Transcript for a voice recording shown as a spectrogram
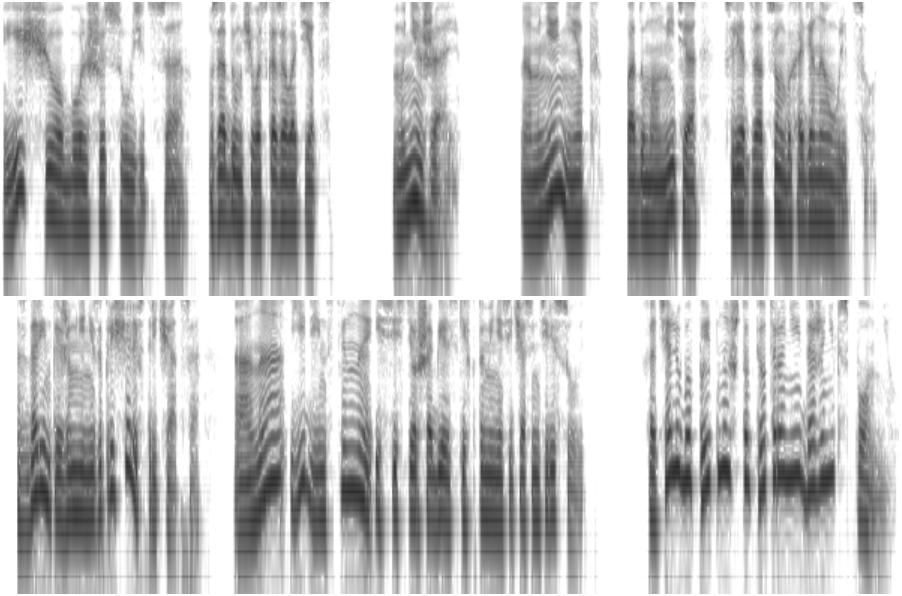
еще больше сузится», — задумчиво сказал отец. «Мне жаль». «А мне нет», — подумал Митя, вслед за отцом выходя на улицу. «С Даринкой же мне не запрещали встречаться, а она единственная из сестер Шабельских, кто меня сейчас интересует. Хотя любопытно, что Петр о ней даже не вспомнил.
